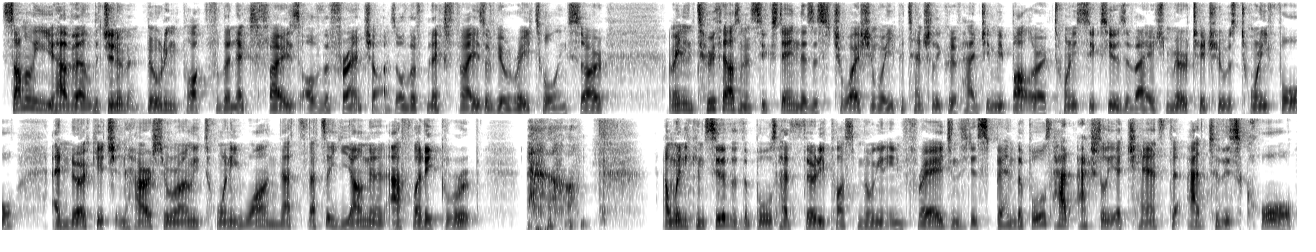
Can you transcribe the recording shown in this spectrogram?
suddenly you have a legitimate building block for the next phase of the franchise or the next phase of your retooling. So, I mean, in 2016, there's a situation where you potentially could have had Jimmy Butler at 26 years of age, Mirotic who was 24, and Nurkic and Harris who were only 21. That's that's a young and an athletic group. Um, And when you consider that the Bulls had 30 plus million in free agency to spend, the Bulls had actually a chance to add to this core.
